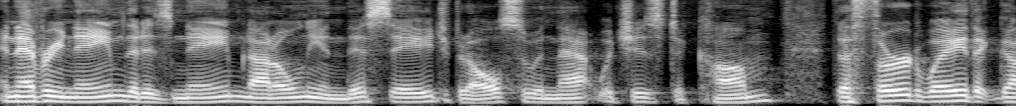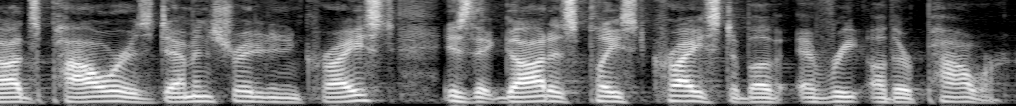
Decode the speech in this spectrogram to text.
and every name that is named, not only in this age, but also in that which is to come. The third way that God's power is demonstrated in Christ is that God has placed Christ above every other power.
